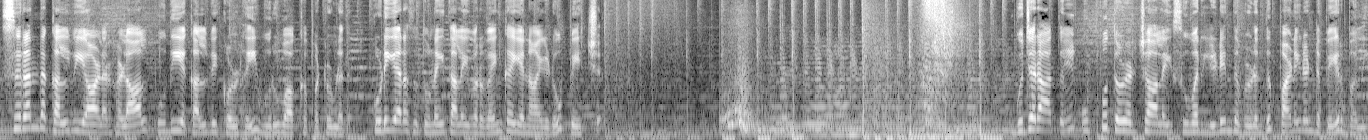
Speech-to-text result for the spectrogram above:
சிறந்த கல்வியாளர்களால் புதிய கல்விக் கொள்கை உருவாக்கப்பட்டுள்ளது. குடியரசு துணைத் தலைவர் வெங்கையா நாயுடு பேச்சு. குஜராத்தில் உப்பு தொழிற்சாலை சுவர் இடிந்து விழுந்து பனிரண்டு பேர் பலி.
